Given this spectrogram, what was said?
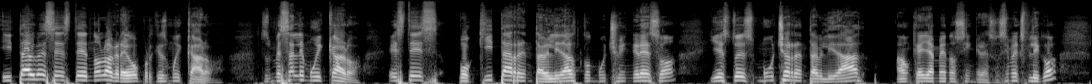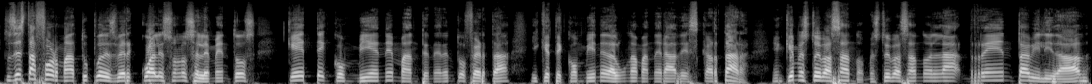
y tal vez este no lo agrego porque es muy caro. Entonces me sale muy caro. Este es poquita rentabilidad con mucho ingreso y esto es mucha rentabilidad aunque haya menos ingresos. ¿Sí me explico? Entonces de esta forma tú puedes ver cuáles son los elementos que te conviene mantener en tu oferta y que te conviene de alguna manera descartar. ¿En qué me estoy basando? Me estoy basando en la rentabilidad,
